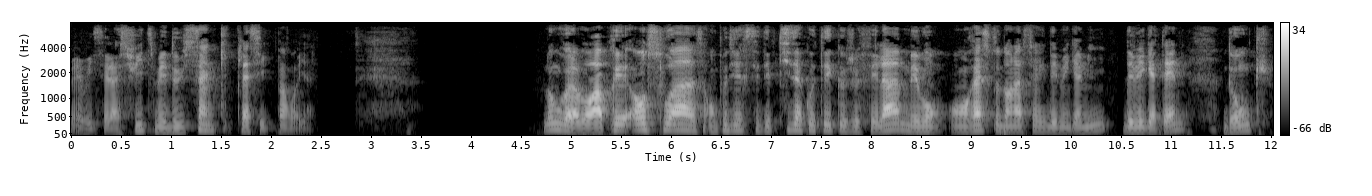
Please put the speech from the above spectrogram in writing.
ben oui, c'est la suite, mais du 5 classique, pas royal. Donc voilà, bon après en soi, on peut dire que c'est des petits à côté que je fais là, mais bon, on reste dans la série des Megami, des Megaten, donc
